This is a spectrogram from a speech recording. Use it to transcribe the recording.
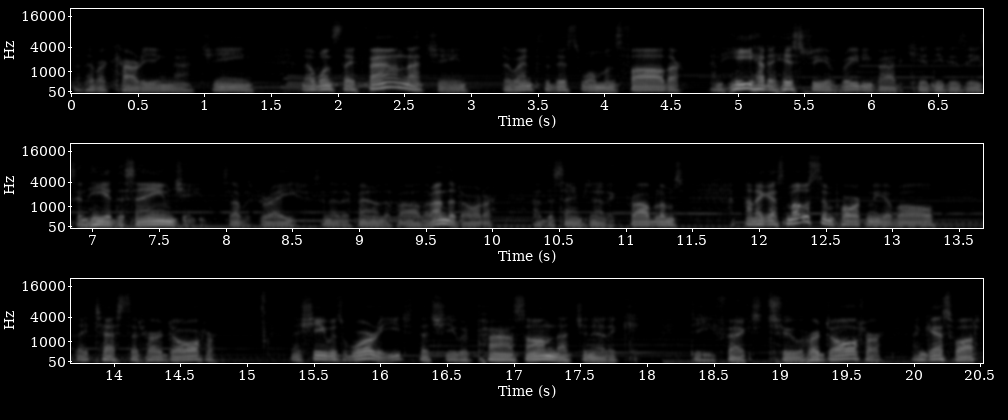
that they were carrying that gene. Now, once they found that gene, they went to this woman's father, and he had a history of really bad kidney disease, and he had the same gene. So that was great. So now they found the father and the daughter had the same genetic problems. And I guess most importantly of all, they tested her daughter. Now, she was worried that she would pass on that genetic defect to her daughter. And guess what?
